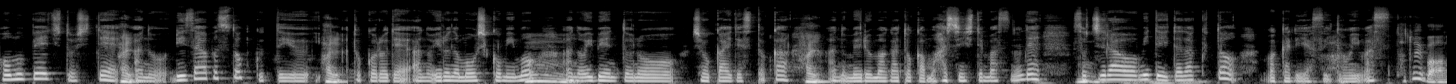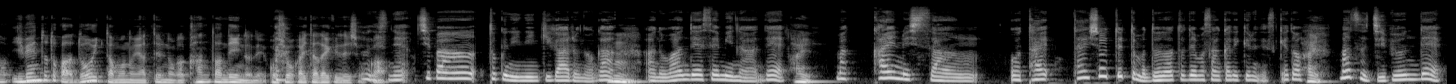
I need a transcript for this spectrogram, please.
ホームページとして、はい、あの、リザーブストックっていうところで、はい、あの、いろんな申し込みも、あの、イベントの紹介ですとか、はい、あの、メルマガとかも発信してますので、そちらを見ていただくと分かりやすいと思います。例えば、あの、イベントとかどういったものをやってるのか簡単でいいのでご紹介いただけるでしょうか？そうですね。一番特に人気があるのが、うん、あの、ワンデーセミナーで、はい、まあ、飼い主さんを対対象って言ってもどなたでも参加できるんですけど、はい、まず自分で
